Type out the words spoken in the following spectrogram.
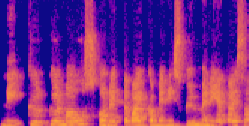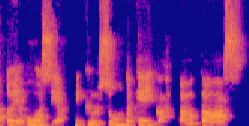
Niin kyllä, kyllä mä uskon, että vaikka menisi kymmeniä tai satoja vuosia, niin kyllä suunta keikahtaa taas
